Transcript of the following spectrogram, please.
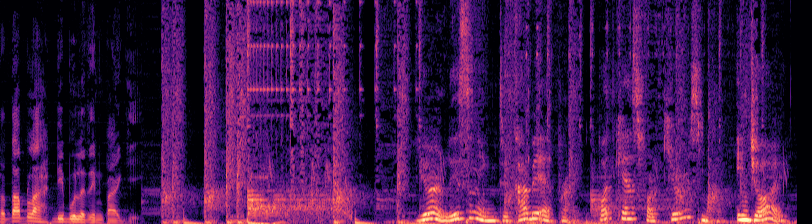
Tetaplah di buletin pagi. You're listening to KBR Pride, podcast for curious mind. Enjoy.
